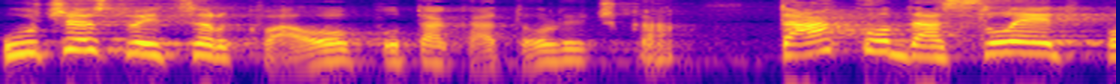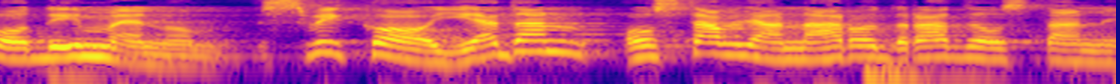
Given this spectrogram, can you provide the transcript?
učestvuje crkva, ovog puta katolička, tako da sled pod imenom svi kao jedan ostavlja narod radostan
